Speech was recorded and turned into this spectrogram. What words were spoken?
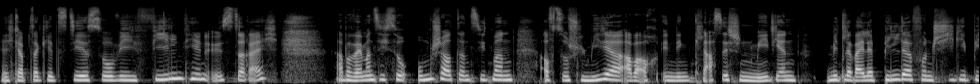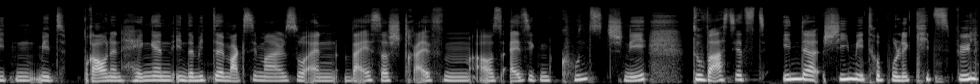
Ich glaube, da geht es dir so wie vielen hier in Österreich. Aber wenn man sich so umschaut, dann sieht man auf Social Media, aber auch in den klassischen Medien mittlerweile Bilder von Skigebieten mit braunen Hängen, in der Mitte maximal so ein weißer Streifen aus eisigem Kunstschnee. Du warst jetzt in der Skimetropole Kitzbühel.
